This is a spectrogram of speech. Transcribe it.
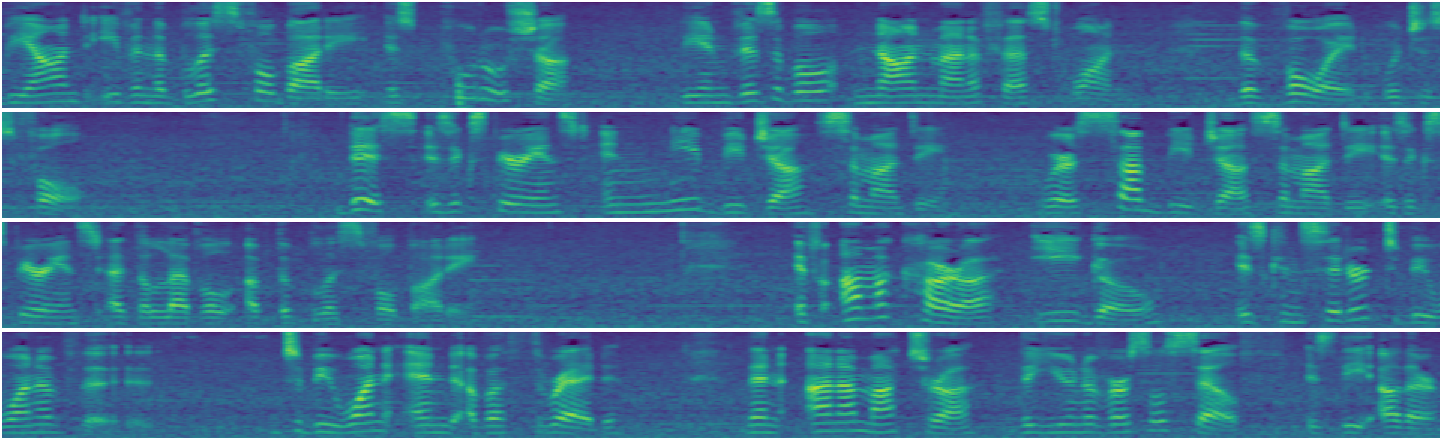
beyond even the blissful body, is Purusha, the invisible, non manifest one, the void which is full. This is experienced in Nirbija Samadhi where sabija samadhi is experienced at the level of the blissful body. If ahamkara, ego, is considered to be one of the to be one end of a thread, then anamatra, the universal self, is the other.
